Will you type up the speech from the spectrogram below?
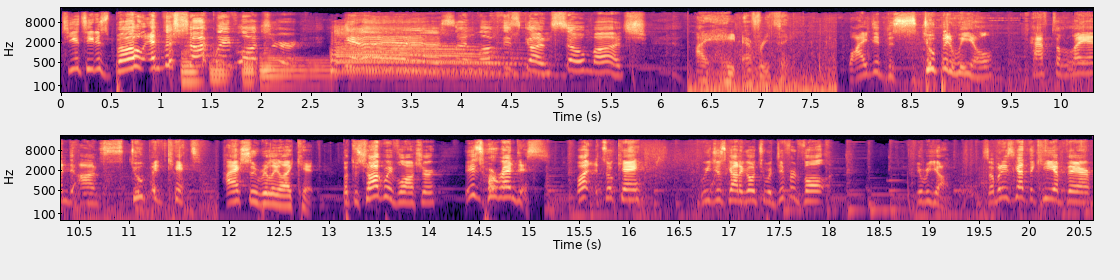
TNT's bow, and the shockwave launcher! Yes! I love this gun so much. I hate everything. Why did the stupid wheel have to land on stupid Kit? I actually really like Kit, but the shockwave launcher is horrendous. But it's okay. We just gotta go to a different vault. Here we go. Somebody's got the key up there,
